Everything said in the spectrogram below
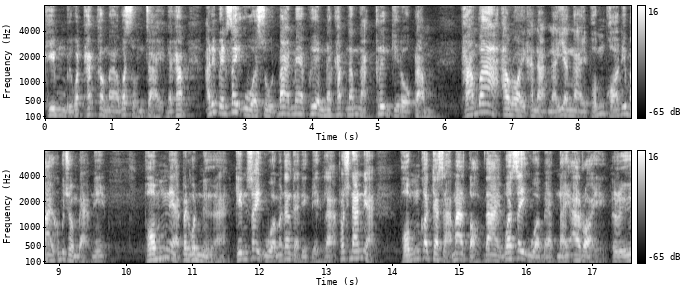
พิมพ์หรือว่าทักเข้ามาว่าสนใจนะครับ อันนี้เป็นไส้อั่วสูตรบ้านแม่เพื่อนนะครับน้ำหนักครึ่งกิโลกรัม ถามว่าอร่อยขนาดไหนยังไง ผมขออธิบายคุณผู้ชมแบบนี้ ผมเนี่ยเป็นคนเหนือกินไส้อั่วมาตั้งแต่เด็ก ๆ แล้ว เพราะฉะนั้นเนี่ย ผมก็จะสามารถตอบได้ว่าไส้อั่วแบบไหนอร่อย หรือ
